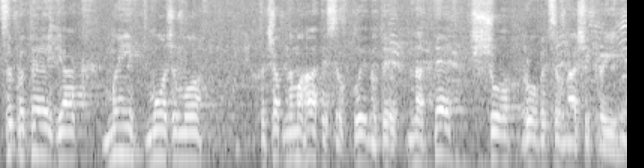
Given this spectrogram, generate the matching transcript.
Це про те, як ми можемо хоча б намагатися вплинути на те, що робиться в нашій країні.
